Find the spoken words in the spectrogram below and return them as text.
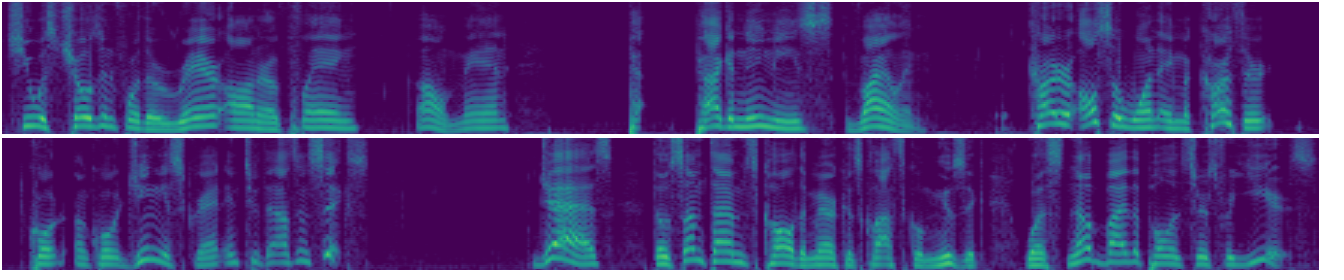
she was chosen for the rare honor of playing, oh man, Pa- Paganini's violin. Carter also won a MacArthur quote unquote genius grant in 2006. Jazz, though sometimes called America's classical music, was snubbed by the Pulitzers for years,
